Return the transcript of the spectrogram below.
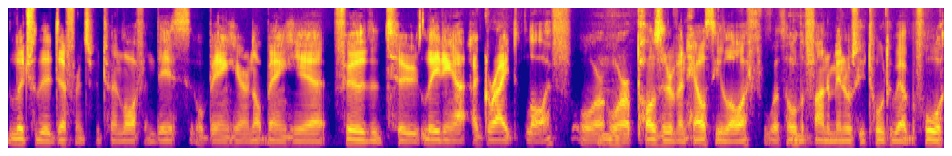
literally the difference between life and death, or being here and not being here, further to leading a, a great life or, Mm. or a positive and healthy life with all the mm. fundamentals we talked about before.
